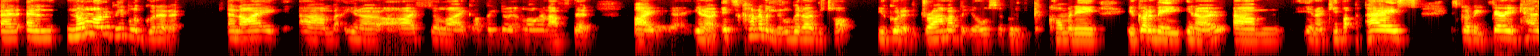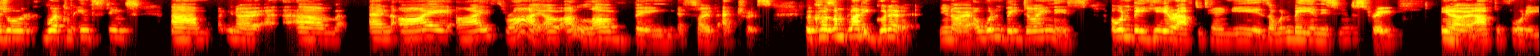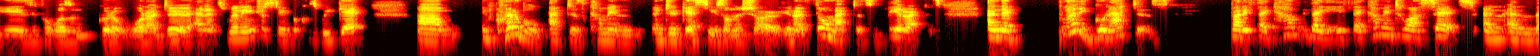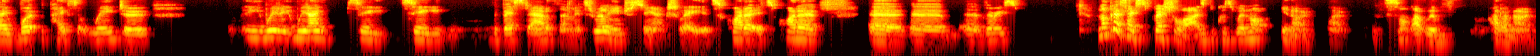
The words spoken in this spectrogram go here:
and and not a lot of people are good at it. And I um, you know, I feel like I've been doing it long enough that I, you know, it's kind of a little bit over the top. You're good at the drama, but you're also good at the comedy. You've got to be, you know, um, you know, keep up the pace. It's got to be very casual, work on instinct. Um, you know, um, and I I thrive. I, I love being a soap actress because I'm bloody good at it. You know, I wouldn't be doing this. I wouldn't be here after 10 years. I wouldn't be in this industry, you know, after 40 years if I wasn't good at what I do. And it's really interesting because we get um, incredible actors come in and do guesties on the show, you know, film actors and theatre actors, and they're bloody good actors. But if they come, they if they come into our sets and and they work the pace that we do, we we don't see see the best out of them. It's really interesting, actually. It's quite a it's quite a a, a, a very I'm not going to say specialized because we're not, you know, like it's not like we've I don't know,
